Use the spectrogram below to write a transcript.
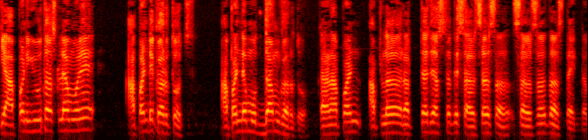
की आपण युथ असल्यामुळे आपण ते करतोच. आपण ते मुद्दाम करतो. कारण आपण आपलं रक्त जे असतं ते सळसळ सळसळत असतं एकदम.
